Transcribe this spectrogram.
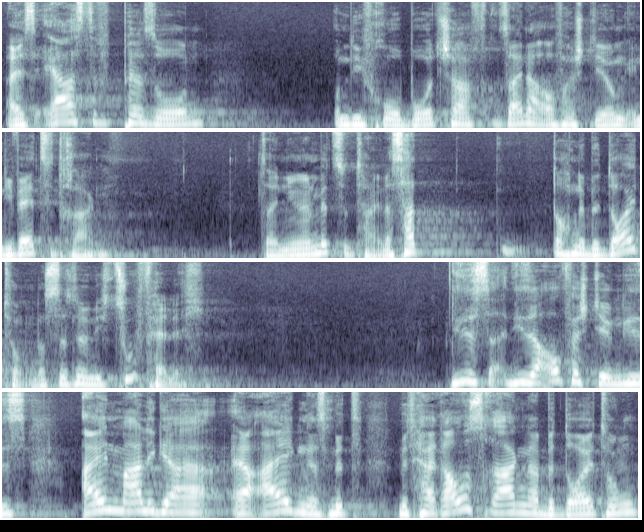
als erste Person, um die frohe Botschaft seiner Auferstehung in die Welt zu tragen, seinen Jüngern mitzuteilen. Das hat doch eine Bedeutung, das ist nur nicht zufällig. Dieses, diese Auferstehung, dieses einmalige Ereignis mit, mit herausragender Bedeutung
